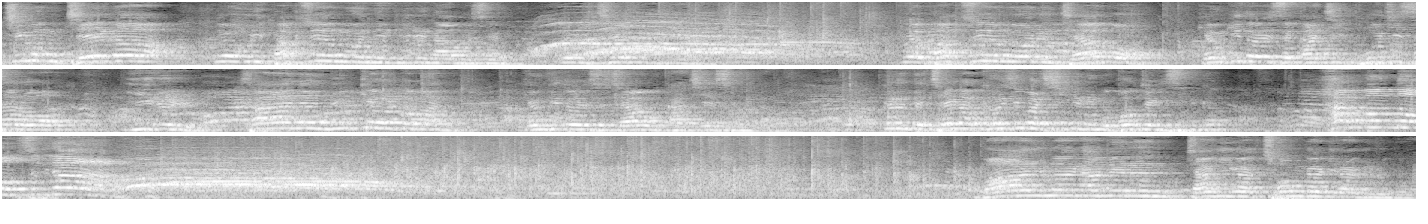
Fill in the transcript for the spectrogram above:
지금 제가 요 우리 박수영 의원님 이리 나와보세요. 박수영 의원은 저하고 경기도에서 같이 부지사로 일을 4년 6개월 동안 경기도에서 저하고 같이 했습니다. 그런데 제가 거짓말 시키는 거 본 적 있습니까? 한 번도 없습니다. 말만 하면은 자기가 총각이라 그러고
